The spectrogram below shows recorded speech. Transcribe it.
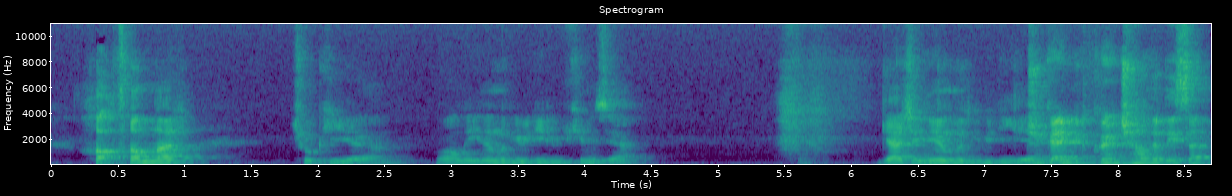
Adamlar çok iyi ya. Vallahi inanılır gibi değil ülkemiz ya. Gerçekten inanılır gibi değil ya. Çünkü hani Bitcoin çaldırdıysan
